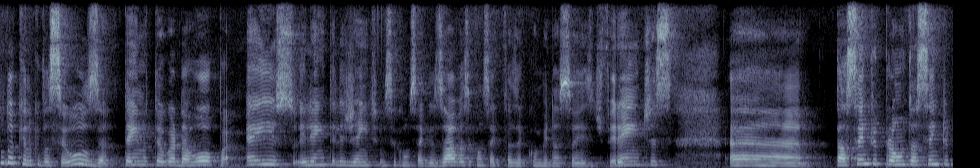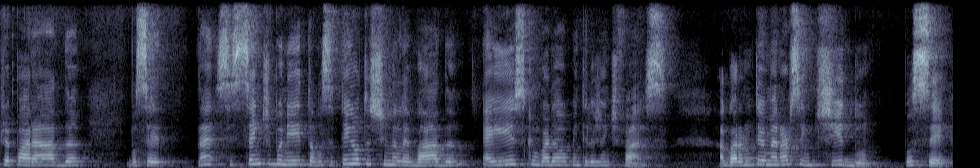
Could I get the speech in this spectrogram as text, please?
Tudo aquilo que você usa tem no teu guarda-roupa, é isso, ele é inteligente, você consegue usar, você consegue fazer combinações diferentes, uh, tá sempre pronta, sempre preparada, você né, se sente bonita, você tem autoestima elevada, é isso que um guarda-roupa inteligente faz. Agora, não tem o menor sentido você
